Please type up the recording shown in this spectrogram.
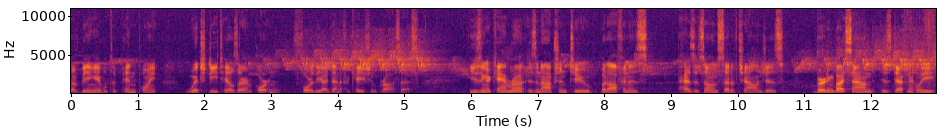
of being able to pinpoint which details are important for the identification process. Using a camera is an option too, but often is, has its own set of challenges. Birding by sound is definitely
